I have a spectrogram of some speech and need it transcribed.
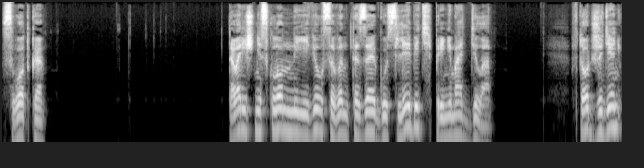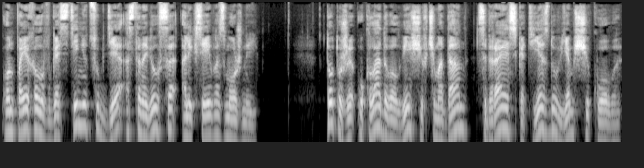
Сводка. Товарищ Несклонный явился в НТЗ «Гусь-лебедь» принимать дела. В тот же день он поехал в гостиницу, где остановился Алексей Возможный. Тот уже укладывал вещи в чемодан, собираясь к отъезду в Ямщиково.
